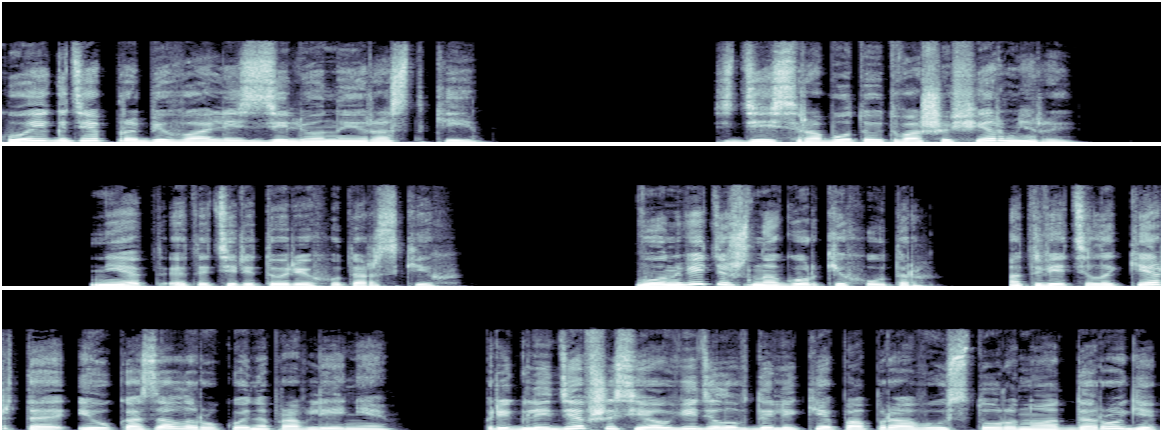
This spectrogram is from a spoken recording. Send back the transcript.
Кое-где пробивались зеленые ростки. «Здесь работают ваши фермеры?» «Нет, это территория хуторских». «Вон, видишь, на горке хутор?» ответила Керта и указала рукой направление. Приглядевшись, я увидела вдалеке по правую сторону от дороги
